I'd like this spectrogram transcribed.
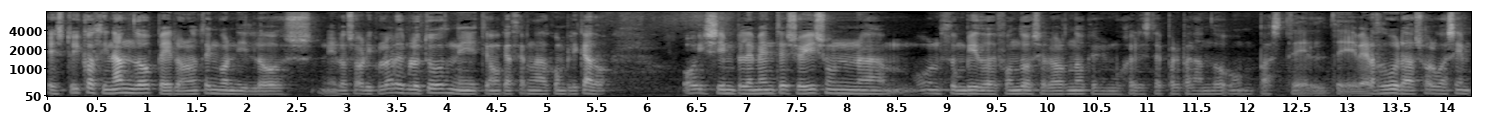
estoy cocinando, pero no tengo ni los ni los auriculares Bluetooth ni tengo que hacer nada complicado. Hoy simplemente si oís un, um, un zumbido de fondo es el horno que mi mujer está preparando un pastel de verduras o algo así.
